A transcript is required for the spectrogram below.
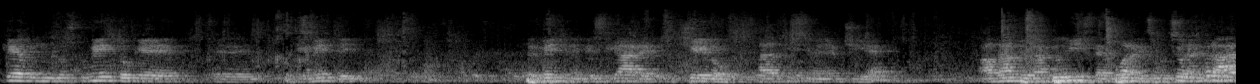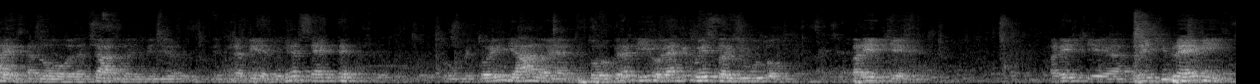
che è uno strumento che eh, praticamente permette di investigare il cielo ad altissime energie, ha un ampio campo di vista e buona risoluzione angolare, è stato lanciato nel 23 aprile 2007 con un vettore indiano e è tuttora operativo e anche questo ha ricevuto parecchi, parecchi premi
